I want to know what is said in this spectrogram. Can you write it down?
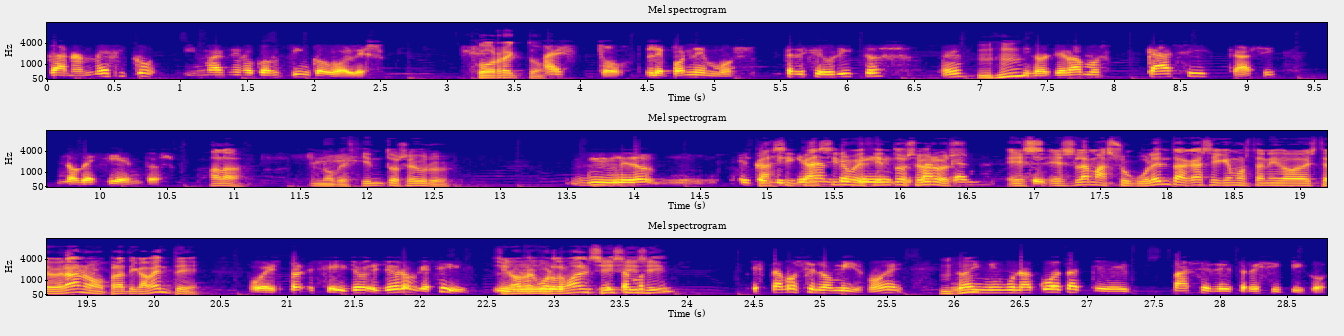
ganan México y más de 1,5 goles. Correcto. A esto le ponemos 3 euritos ¿eh? Y nos llevamos casi, casi 900. Hala, 900 euros. Mm, lo- Casi, casi condicionante de 900 que euros. Es, sí, es la más suculenta casi que hemos tenido este verano, prácticamente. Pues sí, yo, yo creo que sí. Si no recuerdo mal, sí, sí, estamos- sí. Estamos en lo mismo, ¿eh? No hay ninguna cuota que pase de tres y pico.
